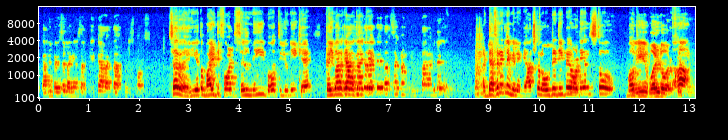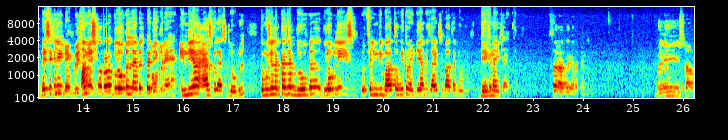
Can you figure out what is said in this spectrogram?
काफ़ी पैसे लगे हैं सर। क्या लगता है आपको रिस्पॉन्स सर ये तो बाय डिफ़ॉल्ट फ़िल्म ही बहुत यूनिक है। कई बार क्या होता है कि दर्शक हम मिलेंगे? डेफिनेटली मिलेंगे। आजकल ओटीटी पे ऑडियंस तो बहुत ही ये वर्ल्ड ओवर हाँ बेसिकली हम इसको थोड़ा ग्लोबल लेवल पे देख रहे हैं। India as well as global तो मुझे लगता है जब ग्लोबल ग्लोबली इस फ़िल्म की बात होगी तो इंडिया में ज़ाहिर सी बात है लोग देखना ही चाहेंगे। सर आप क्या कहना मैंने ऐसा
